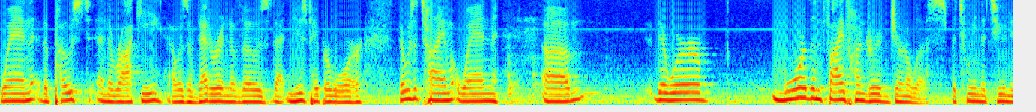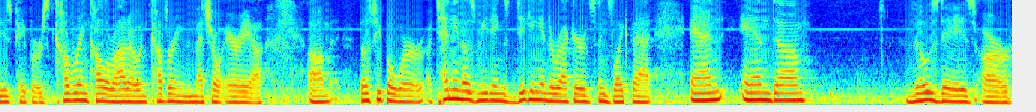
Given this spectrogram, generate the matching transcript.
when the Post and the Rocky, I was a veteran of those, that newspaper war. There was a time when um, there were more than 500 journalists between the two newspapers covering Colorado and covering the metro area. Um, those people were attending those meetings, digging into records, things like that, and and um, those days are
